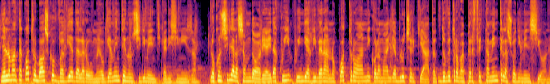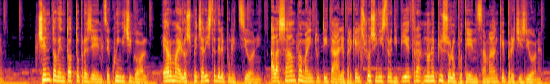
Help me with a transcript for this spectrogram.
Nel 94 Boscov va via dalla Roma e ovviamente non si dimentica di Sinisa. Lo consiglia alla Sampdoria e da qui quindi arriveranno 4 anni con la maglia blu cerchiata dove trova perfettamente la sua dimensione. 128 presenze, 15 gol. È ormai lo specialista delle punizioni, alla Sampa ma in tutta Italia perché il suo sinistro di pietra non è più solo potenza ma anche precisione.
